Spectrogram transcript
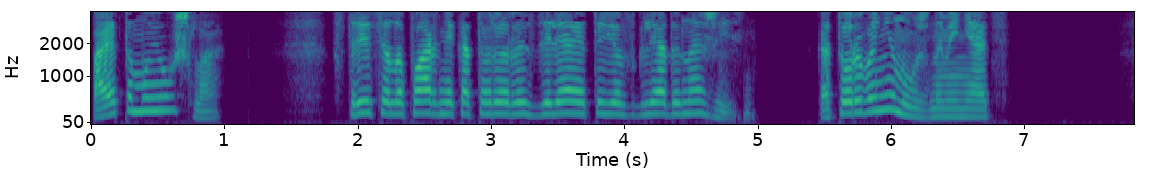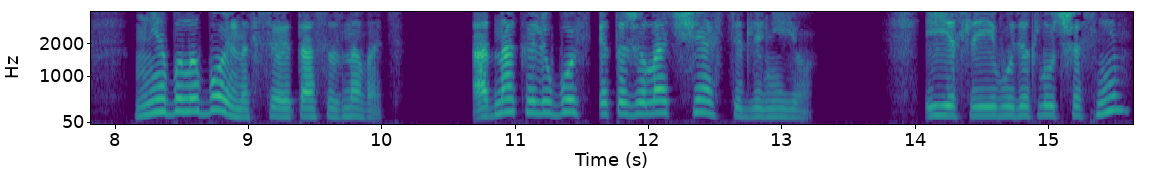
поэтому и ушла. Встретила парня, который разделяет ее взгляды на жизнь, которого не нужно менять. Мне было больно все это осознавать. Однако любовь — это желать счастья для нее. И если ей будет лучше с ним,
